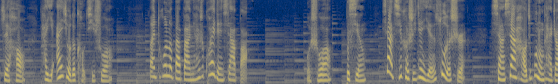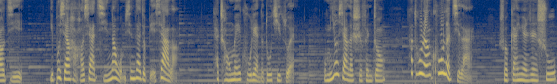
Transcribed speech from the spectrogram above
最后，他以哀求的口气说：“拜托了，爸爸，你还是快点下吧。”我说。不行，下棋可是一件严肃的事，想下好就不能太着急。你不想好好下棋，那我们现在就别下了。他愁眉苦脸地嘟起嘴。我们又下了十分钟，他突然哭了起来，说甘愿认输，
